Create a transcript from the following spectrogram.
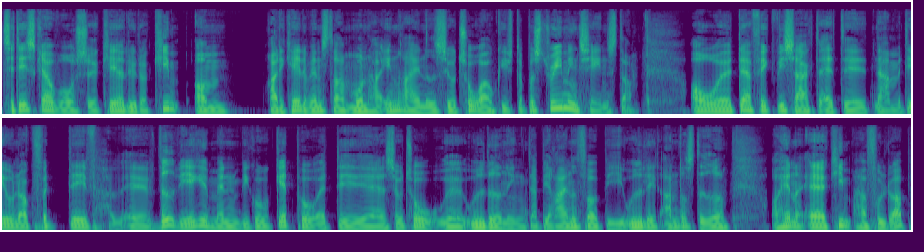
Til det skrev vores kære lytter Kim om radikale Venstre mund har indregnet CO2-afgifter på streamingtjenester. Og øh, der fik vi sagt, at øh, nej, men det er jo nok for det øh, ved vi ikke, men vi kunne gætte på, at det er CO2-udledningen, øh, der bliver regnet for at blive udledt andre steder. Og Henrik, øh, Kim har fulgt op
